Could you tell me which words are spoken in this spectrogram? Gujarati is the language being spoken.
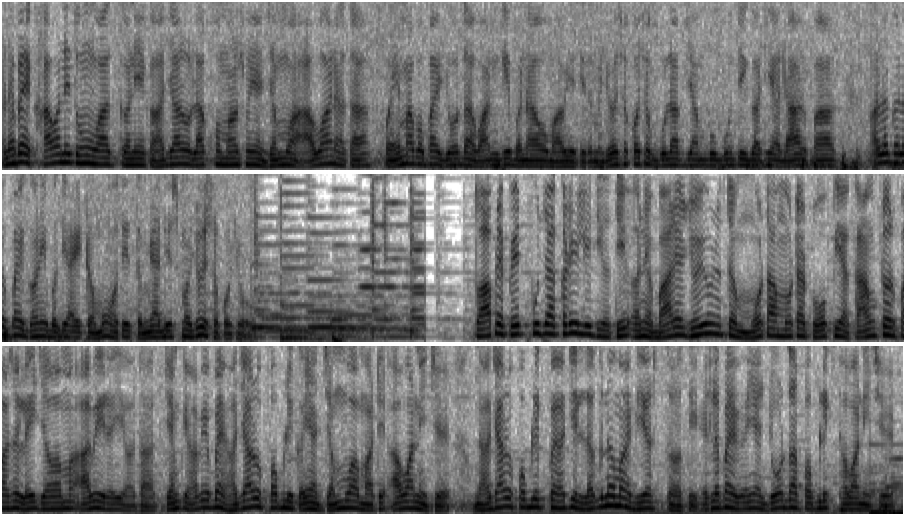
અને ભાઈ, ખાવાની તો હું વાત કરીએ કે હજારો લાખો માણસો અહીંયા જમવા આવવાના હતા, પણ એમાં પણ ભાઈ જોરદાર વાનગી બનાવવામાં આવી હતી. તમે જોઈ શકો છો ગુલાબ જાંબુ બુંદી ગાંઠિયા દાળ ભાત, અલગ અલગ ભાઈ ઘણી બધી આઈટમો હતી. તમે આ ડિશમાં જોઈ શકો છો. તો આપણે પેટ પૂજા કરી લીધી હતી અને બારે જોયું ને તો મોટા મોટા ટોપિયા કાઉન્ટર પાસે લઈ જવામાં આવી રહ્યા હતા. કેમ કે હવે ભાઈ હજારો પબ્લિક અહીંયા જમવા માટે આવવાની છે અને હજારો પબ્લિક ભાઈ હજી લગ્નમાં વ્યસ્ત હતી. એટલે ભાઈ અહીંયા જોરદાર પબ્લિક થવાની છે.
